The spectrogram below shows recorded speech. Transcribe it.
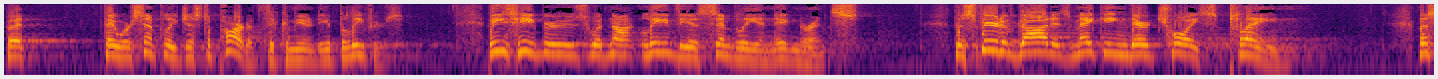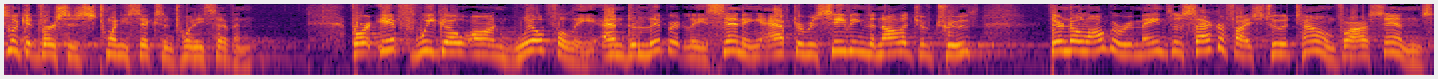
but they were simply just a part of the community of believers. These Hebrews would not leave the assembly in ignorance. The Spirit of God is making their choice plain. Let's look at verses 26 and 27. For if we go on willfully and deliberately sinning after receiving the knowledge of truth, there no longer remains a sacrifice to atone for our sins.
